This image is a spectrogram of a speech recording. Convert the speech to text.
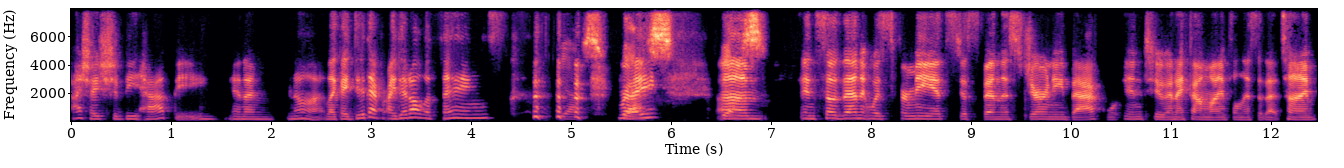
gosh, I should be happy. And I'm not. Like I did that, I did all the things. Yes. right. Yes. Um, yes. and so then it was for me, it's just been this journey back into, and I found mindfulness at that time.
